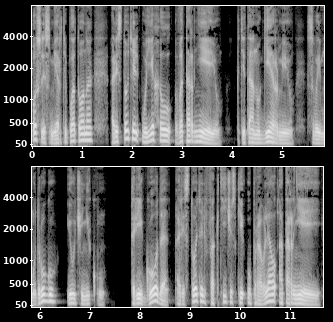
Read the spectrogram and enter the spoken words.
После смерти Платона Аристотель уехал в Аторнею, к титану Гермию, своему другу и ученику. Три года Аристотель фактически управлял Аторнеей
